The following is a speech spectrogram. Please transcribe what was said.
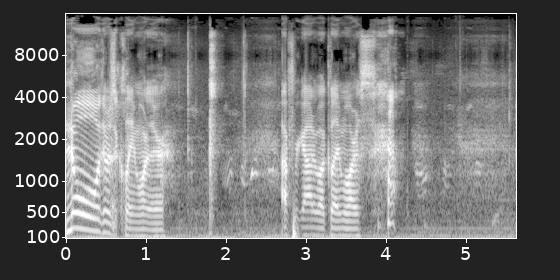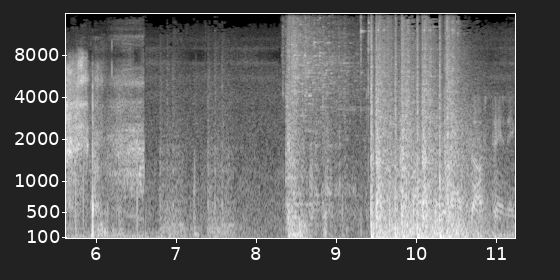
No, there was a claymore there. I forgot about claymores. Last stop standing.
